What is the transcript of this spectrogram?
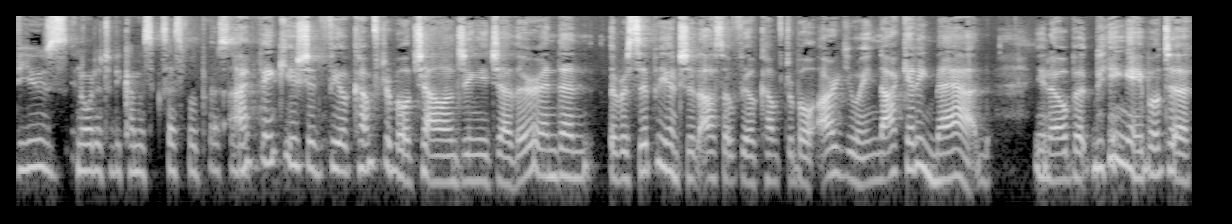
views in order to become a successful person? I think you should feel comfortable challenging each other, and then the recipient should also feel comfortable arguing, not getting mad, you know, but being able to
